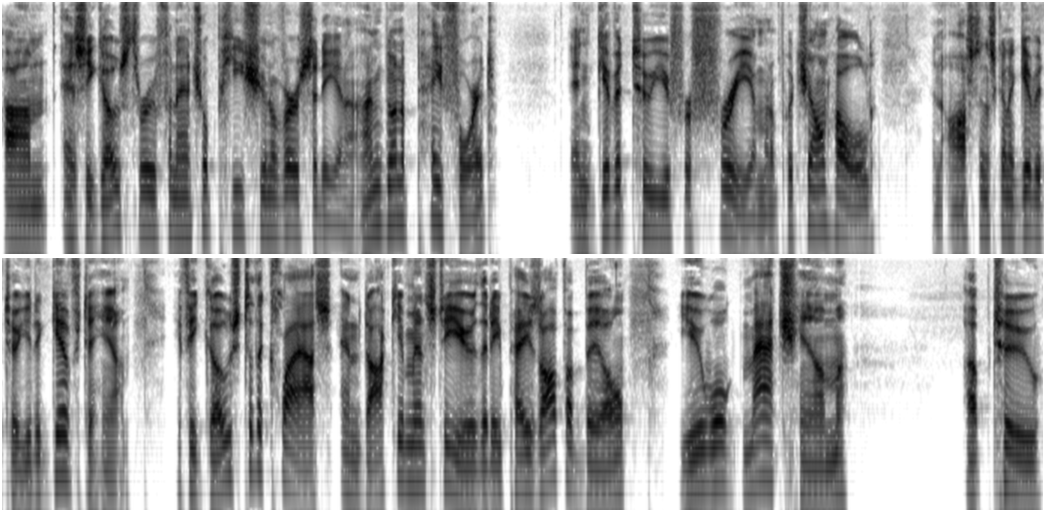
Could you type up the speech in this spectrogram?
um, as he goes through Financial Peace University, and I'm going to pay for it and give it to you for free. I'm going to put you on hold, and Austin's going to give it to you to give to him. If he goes to the class and documents to you that he pays off a bill, you will match him up to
